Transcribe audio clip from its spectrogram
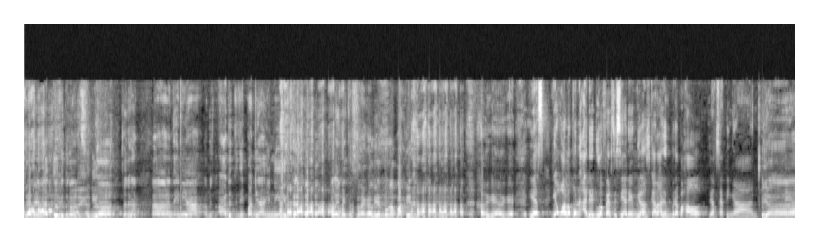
nggak ada yang ngatur gitu kalau di studio. Saya kan "Eh, nanti ini ya habis ah, ada titipan ya ini. Gitu. kalau ini terserah kalian mau ngapain. Oke oke, yes. Ya walaupun ada dua versi sih, ada yang bilang sekarang ada beberapa hal yang settingan. ya Ya,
